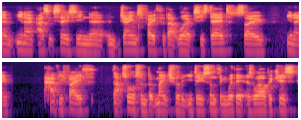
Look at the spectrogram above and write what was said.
um, you know, as it says in, uh, in James, faith without works is dead. So you know, have your faith. That's awesome, but make sure that you do something with it as well, because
